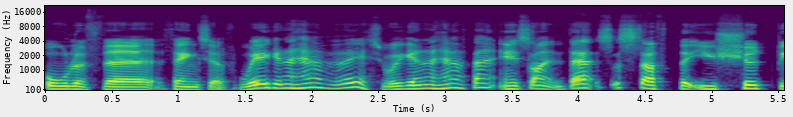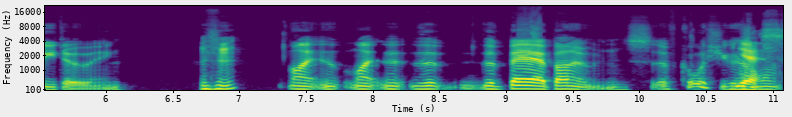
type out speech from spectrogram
all of the things of we're gonna have this, we're gonna have that. It's like that's the stuff that you should be doing. hmm Like like the the, the bare bones. Of course, you're gonna Yes. want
